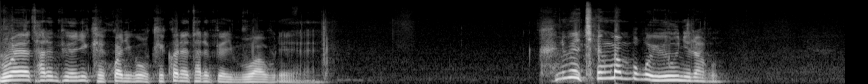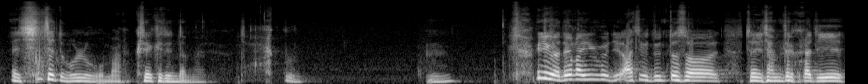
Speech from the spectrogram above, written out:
무아의 다른 표현이 객관이고 객관의 다른 표현이 무하고 그래. 그놈의 책만 보고 외운이라고. 실제도 모르고 막 그렇게 된단 말이에요. 자꾸. 응? 그러니까 내가 이거 아침에 눈 떠서 저녁 잠들 때까지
